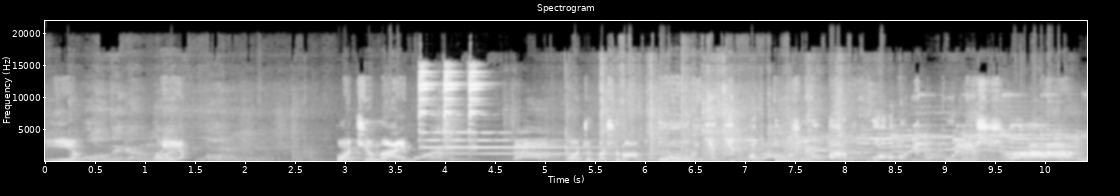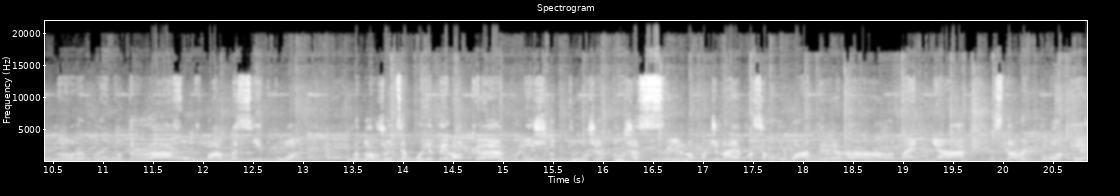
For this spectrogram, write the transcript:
і ми починаємо. Отже, перший раунд. Ух, який потужний удар в голову від куліша! Ну, Ремень одразу впав на сітку. Продовжується поєдинок. Е, Куліш дуже дуже сильно починає пресингувати. е, ставить блоки,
